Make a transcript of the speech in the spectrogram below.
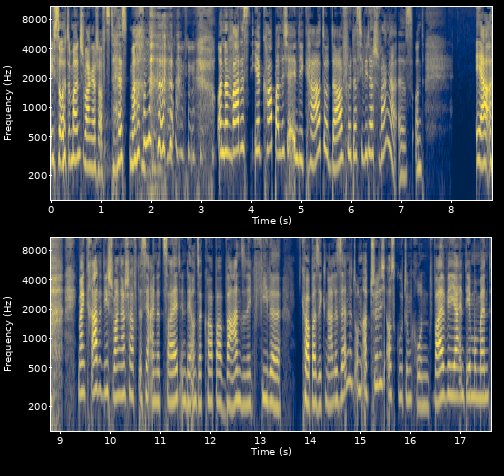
ich sollte mal einen Schwangerschaftstest machen. und dann war das ihr körperlicher Indikator dafür, dass sie wieder schwanger ist. Und ja, ich meine, gerade die Schwangerschaft ist ja eine Zeit, in der unser Körper wahnsinnig viele Körpersignale sendet und natürlich aus gutem Grund, weil wir ja in dem Moment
